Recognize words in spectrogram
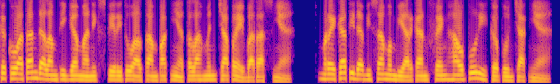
kekuatan dalam tiga manik spiritual tampaknya telah mencapai batasnya. Mereka tidak bisa membiarkan Feng Hao pulih ke puncaknya.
